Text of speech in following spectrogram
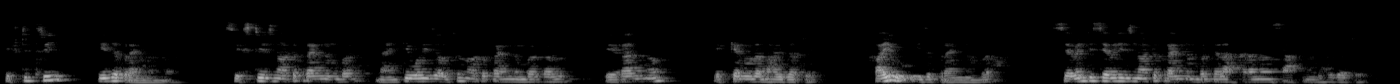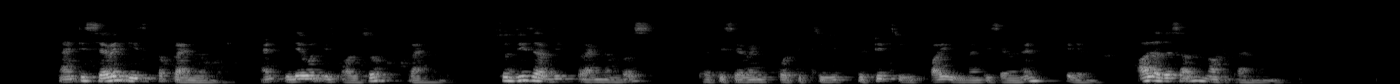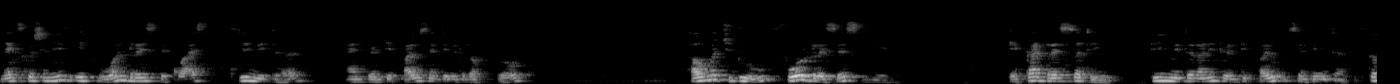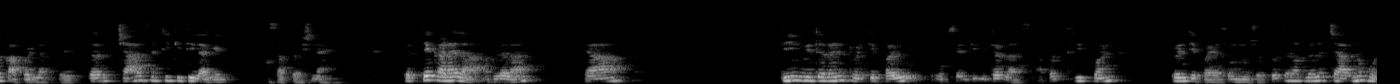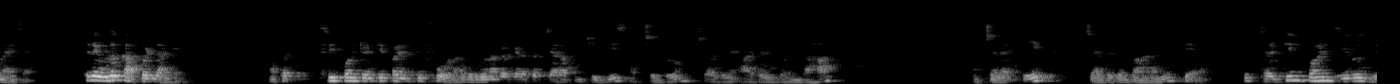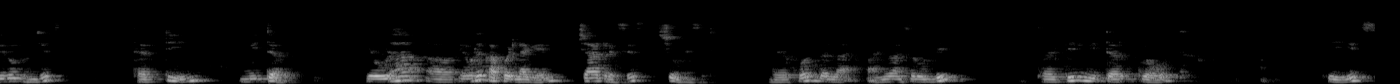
fifty three is a prime number sixty is not a prime number ninety one is also not a prime number कारण तेरानं एक्क्याण्णवला भाग जातो Five is a prime number seventy seven is not a prime number त्याला अकरानं सातनं भाग जातोय ninety seven is a prime number and eleven is also prime number So these are the prime numbers 37, 43, 53, 5, 97 and 11. All others are not prime number. Next question is if one dress requires 3 meter and 25 centimeter of cloth, how much do four dresses need? एका ड्रेससाठी तीन metre आणि twenty five centimetre इतकं कापड लागतंय. तर चारसाठी किती लागेल? असा प्रश्न आहे. तर ते काढायला आपल्याला ह्या तीन मीटर आणि ट्वेंटी फाईव्ह सेंटीमीटरलाच आपण थ्री पॉईंट ट्वेंटी फाईव्ह असं म्हणू शकतो. तर आपल्याला चारनं गुणायचं आहे. तर एवढं कापड लागेल. आता three point twenty five into four हा जर गुणाकार केला तर चार पंचवीस वीस आठशे दोन चार दोन आठ आणि दोन दहा आजच्याला एक चार दोन बारा आणि तेरा. So thirteen point zero zero म्हणजेच थर्टीन मीटर एवढा एवढं कापड लागेल चार dresses शिवण्यासाठी. Therefore the lie final answer would be thirteen metre cloth is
